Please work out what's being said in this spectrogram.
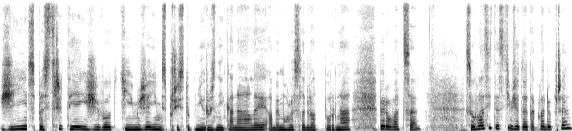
žijí, zpestřit jejich život tím, že jim zpřístupní různý kanály, aby mohli sledovat porna, pyrovat se. Souhlasíte s tím, že to je takhle dobře?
